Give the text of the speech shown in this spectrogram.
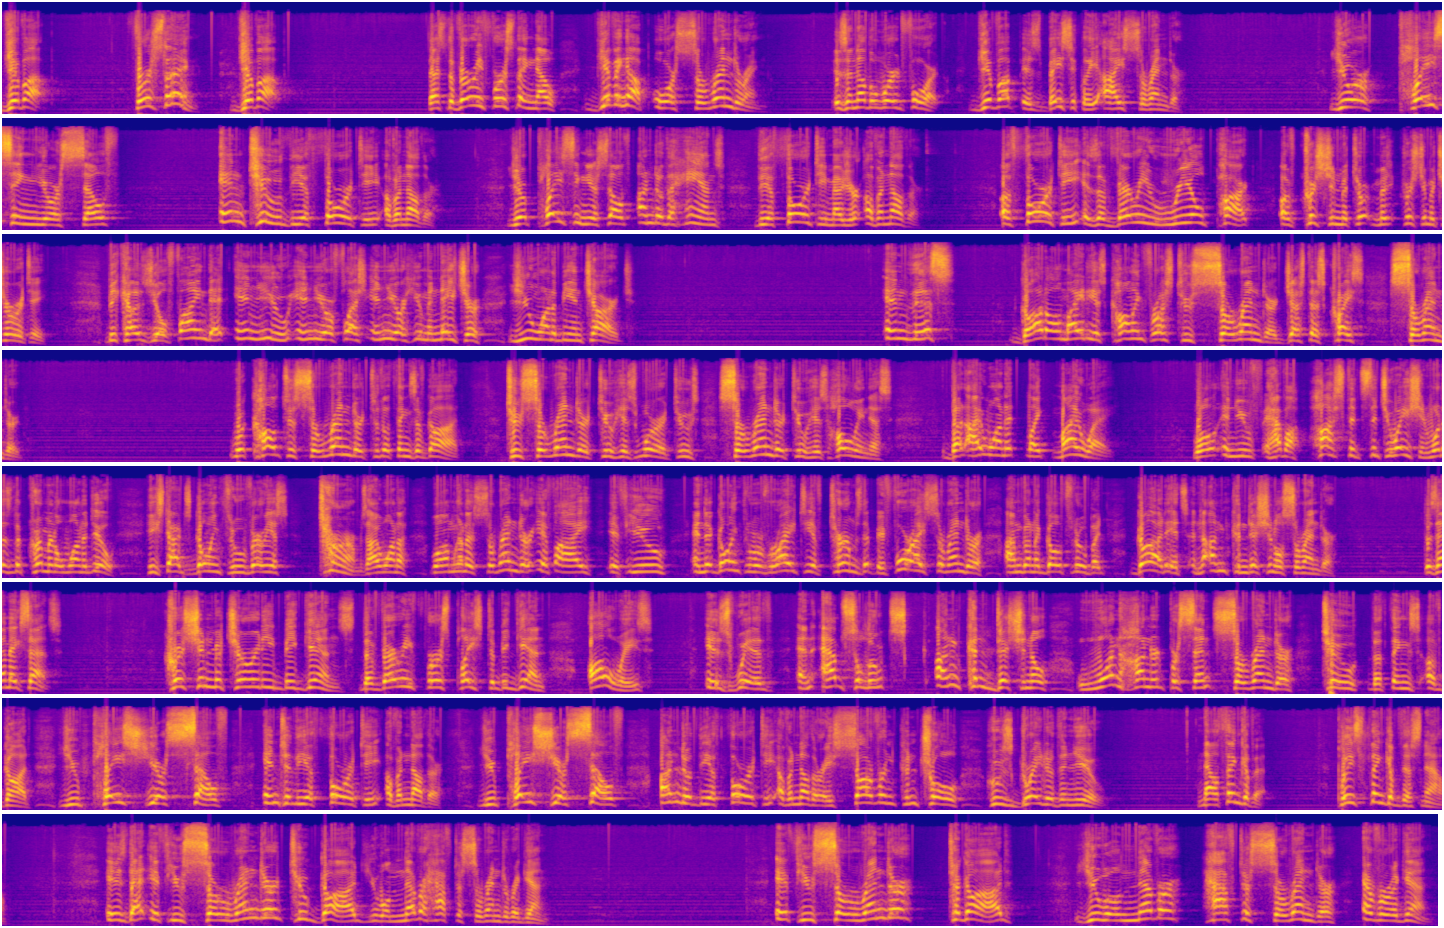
Give up. First thing, give up. That's the very first thing. Now, giving up or surrendering is another word for it. Give up is basically I surrender. You're placing yourself into the authority of another. You're placing yourself under the hands, the authority measure of another. Authority is a very real part of Christian, matur Christian maturity because you'll find that in you, in your flesh, in your human nature, you want to be in charge. In this, God Almighty is calling for us to surrender, just as Christ surrendered. We're called to surrender to the things of God, to surrender to His Word, to surrender to His holiness. But I want it like my way. Well, and you have a hostage situation. What does the criminal want to do? he starts going through various terms. I want to, well, I'm going to surrender if I, if you, and they're going through a variety of terms that before I surrender, I'm going to go through. But God, it's an unconditional surrender. Does that make sense? Christian maturity begins, the very first place to begin always is with an absolute, unconditional, 100% surrender to the things of God. You place yourself into the authority of another. You place yourself under the authority of another, a sovereign control who's greater than you. Now, think of it. Please think of this now. Is that if you surrender to God, you will never have to surrender again. If you surrender to God, you will never have to surrender ever again.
